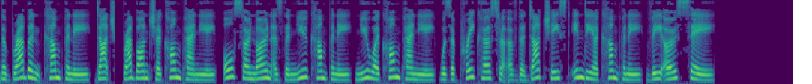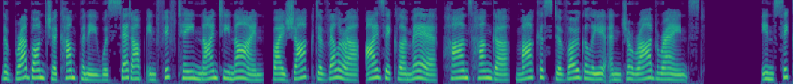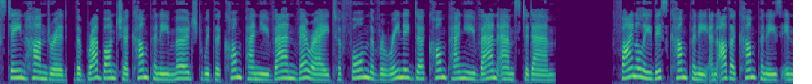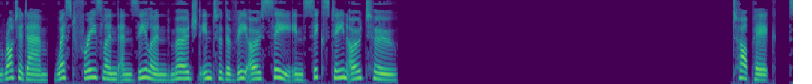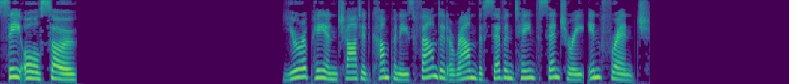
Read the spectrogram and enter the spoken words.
The Brabant Company Dutch, Compagnie, also known as the New Company Compagnie was a precursor of the Dutch East India Company VOC. The Brabantse Company was set up in 1599, by Jacques de Villeroy, Isaac Le Maire, Hans Hunger, Marcus de Vogelaer and Gerard Reynst. In 1600, the Brabantse Company merged with the Compagnie van Veere to form the Verenigde Compagnie van Amsterdam. Finally this company and other companies in Rotterdam, West Friesland and Zeeland merged into the VOC in 1602. See also European chartered companies founded around the 17th century in French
